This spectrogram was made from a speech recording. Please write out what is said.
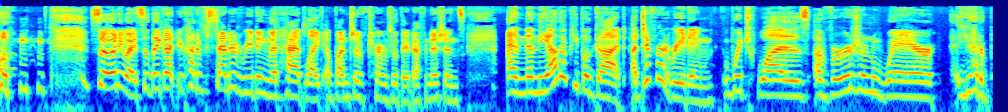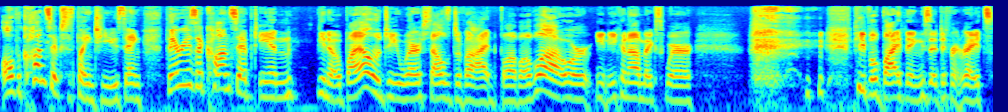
um, so anyway, so they got your kind of standard reading that had like a bunch of terms with their definitions, and then the other people got a different reading, which was a version where you had all the concepts explained to you, saying there is a concept in you know biology where cells divide, blah blah blah, or in economics where people buy things at different rates.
